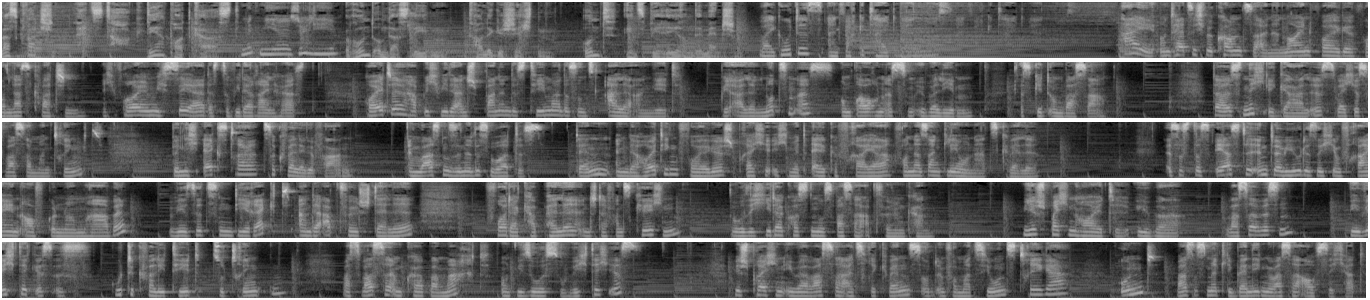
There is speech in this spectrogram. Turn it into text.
Lass quatschen. Let's talk. Der Podcast Mit mir, Julie. rund um das Leben, tolle Geschichten und inspirierende Menschen. Weil Gutes einfach geteilt werden muss. Hi und herzlich willkommen zu einer neuen Folge von Lass Quatschen. Ich freue mich sehr, dass du wieder reinhörst. Heute habe ich wieder ein spannendes Thema, das uns alle angeht. Wir alle nutzen es und brauchen es zum Überleben. Es geht um Wasser. Da es nicht egal ist, welches Wasser man trinkt, bin ich extra zur Quelle gefahren. Im wahrsten Sinne des Wortes. Denn in der heutigen Folge spreche ich mit Elke Freier von der St. Leonhards Quelle. Es ist das erste Interview, das ich im Freien aufgenommen habe. Wir sitzen direkt an der Abfüllstelle vor der Kapelle in Stephanskirchen, wo sich jeder kostenlos Wasser abfüllen kann. Wir sprechen heute über Wasserwissen, wie wichtig es ist, gute Qualität zu trinken, was Wasser im Körper macht und wieso es so wichtig ist. Wir sprechen über Wasser als Frequenz- und Informationsträger und was es mit lebendigem Wasser auf sich hat.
